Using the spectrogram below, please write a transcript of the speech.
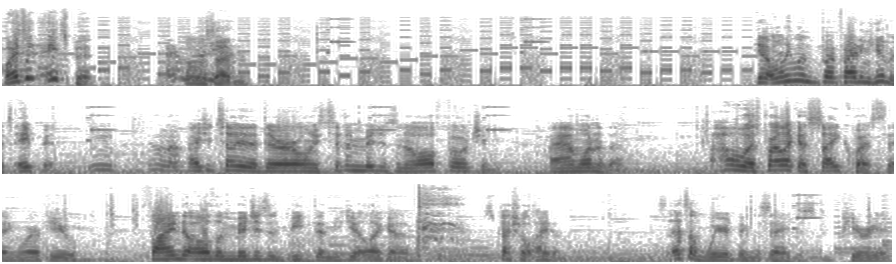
Why is it 8-bit all of a sudden? Yeah, only when by fighting him it's 8-bit. Mm, I don't know. I should tell you that there are only seven midgets in all of Fortune. I am one of them. Oh, it's probably like a side quest thing where if you find all the midgets and beat them, you get like a special item. That's a weird thing to say, just period.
